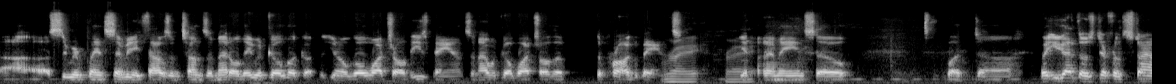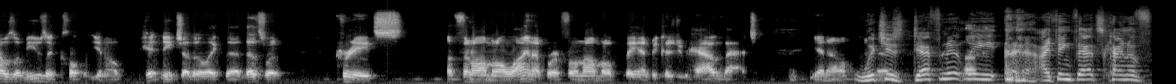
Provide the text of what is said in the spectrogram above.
Uh, so we were playing seventy thousand tons of metal. They would go look up, you know, go watch all these bands, and I would go watch all the the prog bands. Right. Right. You know what I mean? So, but uh, but you got those different styles of music, you know, hitting each other like that. That's what creates a phenomenal lineup or a phenomenal band because you have that, you know. Which is definitely, uh, I think that's kind of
